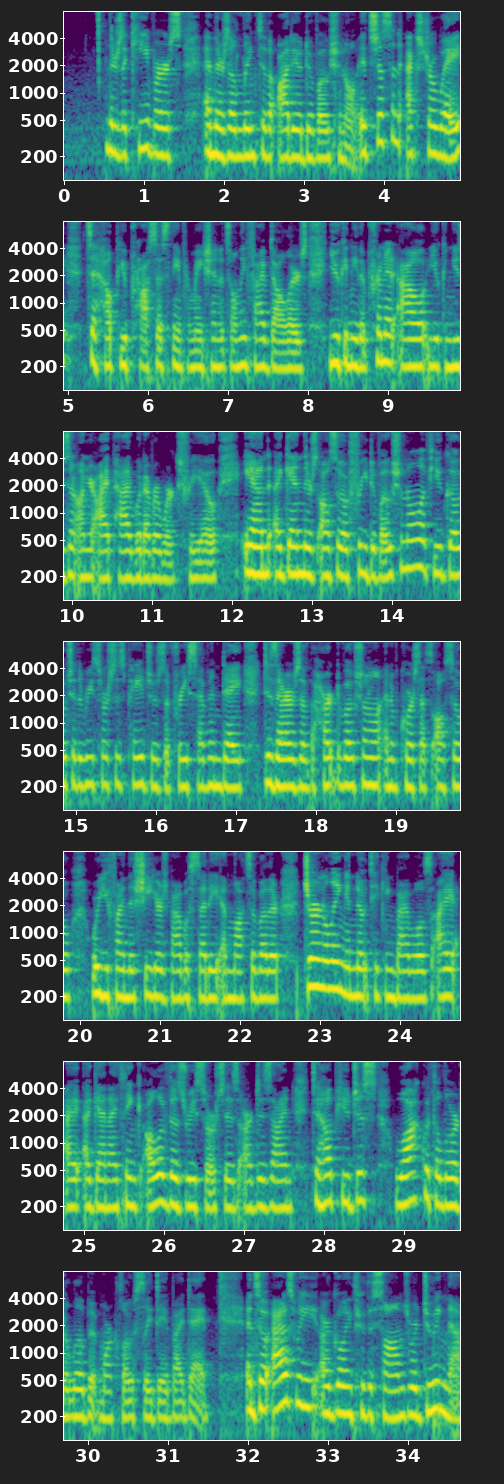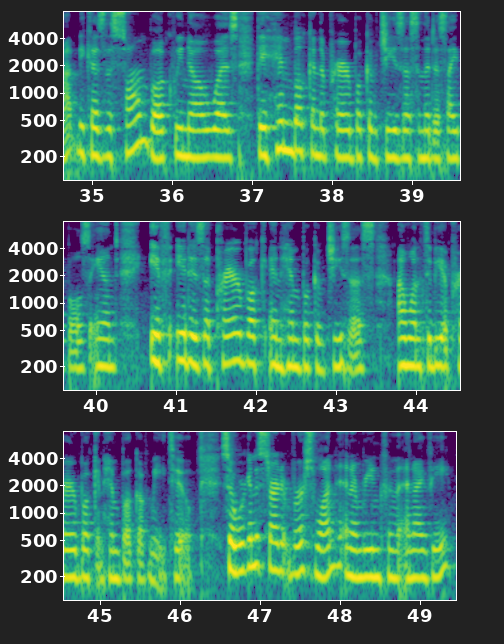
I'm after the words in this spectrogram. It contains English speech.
there's a key verse and there's a link to the audio devotional. It's just an extra way to help you process the information. It's only $5. You can either print it out, you can use it on your iPad, whatever works for you. And again, there's also a free devotional. If you go to the resources page, there's a free seven day Desires of the Heart devotional. And of course, that's also where you find the She Hears Bible study and lots of other journaling and note taking Bibles. I, I, again, I think all of those resources are designed to help you just walk with the Lord a little bit more closely day by day. And so, as we are going through the Psalms, we're doing that because the Psalm book we know was the hymn book and the prayer book of Jesus and the disciples. And if it is a prayer book and hymn book of Jesus, I want it to be a prayer book and hymn book of me too. So, we're going to start at verse 1, and I'm reading from the NIV.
